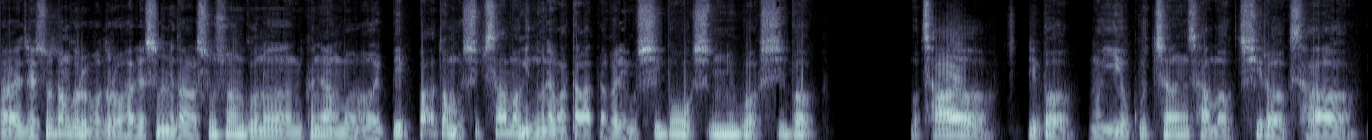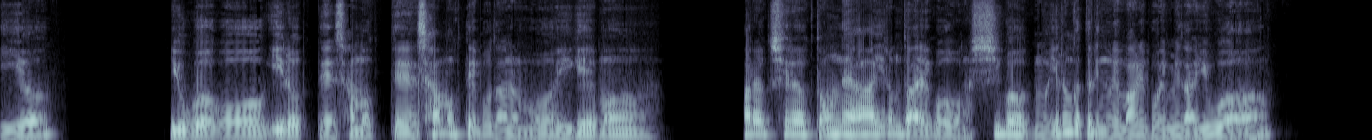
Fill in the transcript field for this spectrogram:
자, 이제 수성구를 보도록 하겠습니다. 수성구는 그냥 뭐 얼핏 봐도 뭐 13억이 눈에 왔다 갔다 그리고 15억, 16억, 10억, 뭐 4억, 10억, 뭐 2억 9천, 3억, 7억, 4억, 2억, 6억, 5억, 1억대, 3억대, 3억대보다는 뭐 이게 뭐 8억, 7억, 동네 아 이름도 알고 10억 뭐 이런 것들이 눈에 많이 보입니다. 6억.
